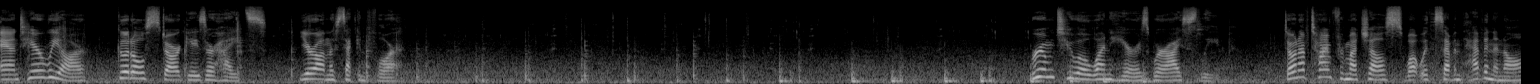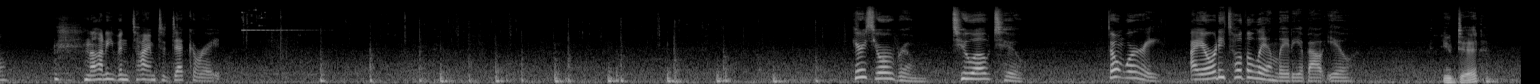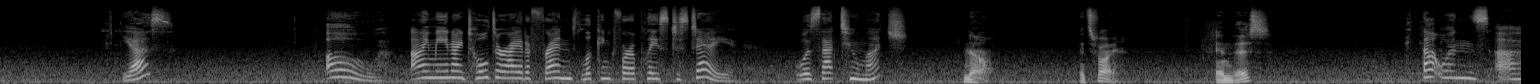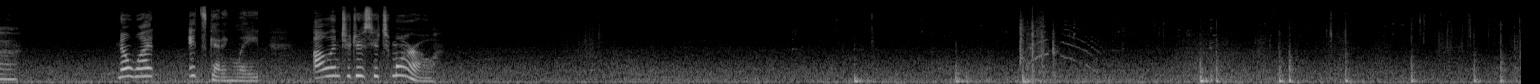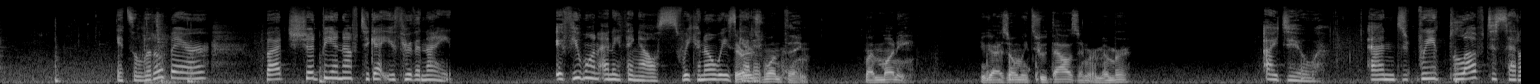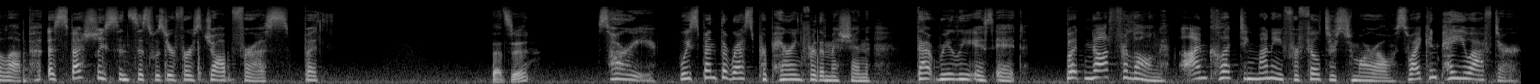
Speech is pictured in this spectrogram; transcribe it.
And here we are. Good old Stargazer Heights. You're on the second floor. Room 201 here is where I sleep. Don't have time for much else, what with Seventh Heaven and all. Not even time to decorate. Here's your room, 202. Don't worry, I already told the landlady about you. You did? Yes? Oh, I mean, I told her I had a friend looking for a place to stay. Was that too much? No. It's fine. And this? That one's, uh. Know what? It's getting late. I'll introduce you tomorrow. It's a little bare, but should be enough to get you through the night. If you want anything else, we can always get it. There's it. one thing. My money. You guys owe me 2,000, remember? I do. And we'd love to settle up, especially since this was your first job for us. But That's it? sorry, We spent the rest preparing for the mission. That really is it. But not for long. I'm collecting money for filters tomorrow, so I can pay you after.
